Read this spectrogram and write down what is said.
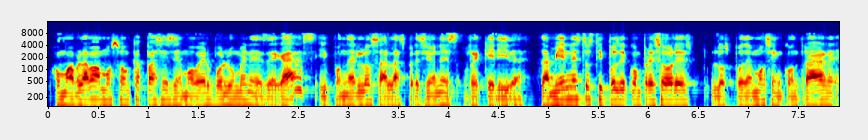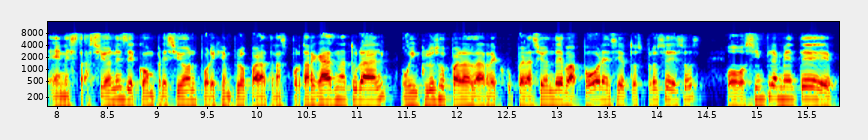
como hablábamos son capaces de mover volúmenes de gas y ponerlos a las presiones requeridas. También estos tipos de compresores los podemos encontrar en estaciones de compresión, por ejemplo, para transportar gas natural o incluso para la recuperación de vapor en ciertos procesos o simplemente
